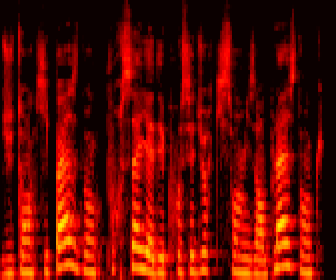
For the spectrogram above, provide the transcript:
du temps qui passe. Donc, pour ça, il y a des procédures qui sont mises en place. Donc,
